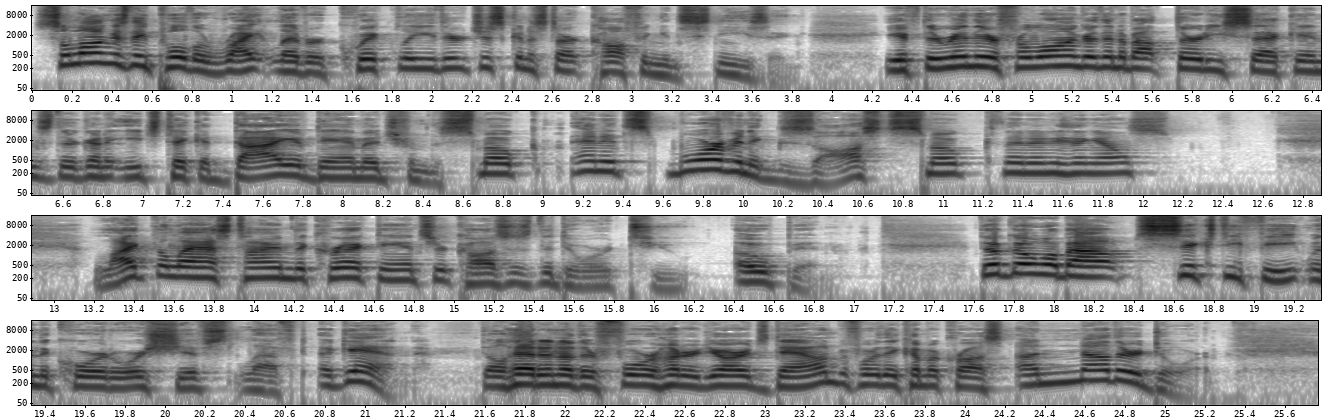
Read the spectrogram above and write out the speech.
So long as they pull the right lever quickly, they're just going to start coughing and sneezing. If they're in there for longer than about 30 seconds, they're going to each take a die of damage from the smoke, and it's more of an exhaust smoke than anything else. Like the last time, the correct answer causes the door to open. They'll go about 60 feet when the corridor shifts left again. They'll head another 400 yards down before they come across another door.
